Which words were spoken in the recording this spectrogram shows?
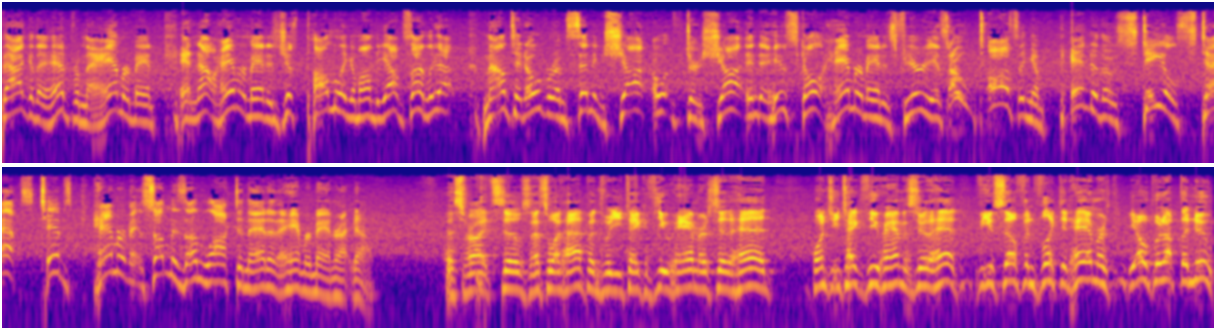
back of the head from the Hammerman, and now Hammerman is just pummeling him on the outside. Look at that, mounted over him, sending shot after shot into his skull. Hammerman is furious, oh, tossing him into those steel steps. Tibbs, Hammerman, something is unlocked in the head of the Hammerman right now. That's right, Sills. That's what happens when you take a few hammers to the head. Once you take a few hammers to the head, a few self-inflicted hammers, you open up the new,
